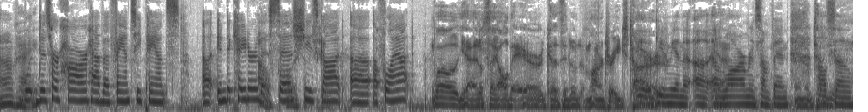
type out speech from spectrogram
okay. Well, does her car have a fancy pants uh, indicator that Oh, says course, she's sure. got uh, a flat? Well, yeah, it'll say all the air because it'll monitor each tire. It'll give me an, uh, an Yeah. alarm and something. tell Also,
